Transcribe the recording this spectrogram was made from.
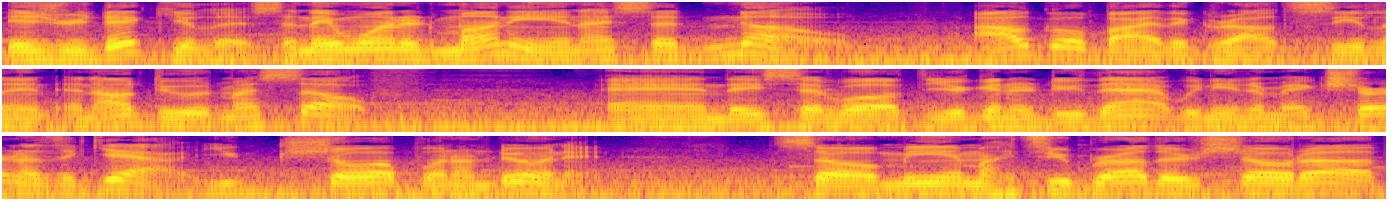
is ridiculous. And they wanted money and i said no. I'll go buy the grout sealant and i'll do it myself. And they said well if you're gonna do that we need to make sure. And i was like yeah you show up when i'm doing it. So me and my two brothers showed up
